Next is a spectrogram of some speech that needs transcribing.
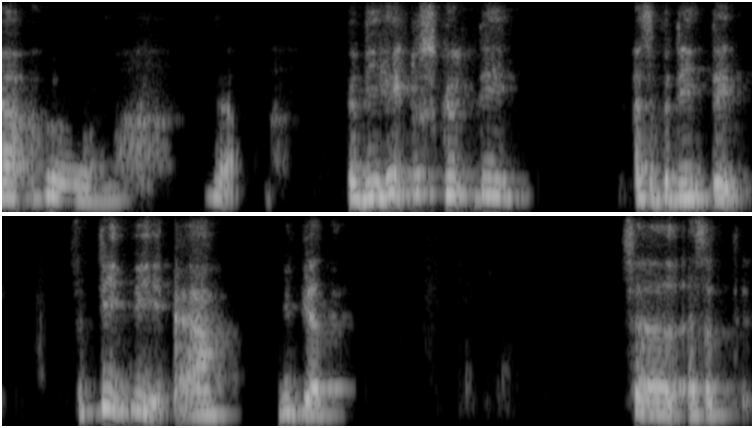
ja. Ja. Men vi er helt uskyldige. Altså fordi, det, fordi vi er, vi bliver taget, altså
